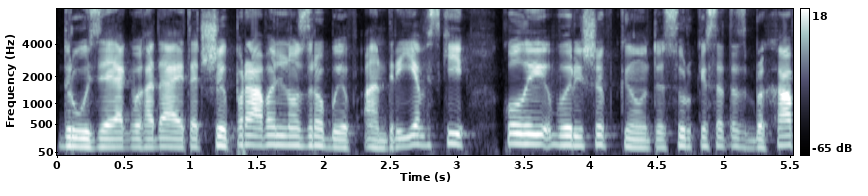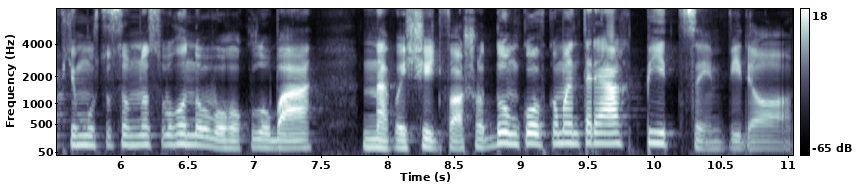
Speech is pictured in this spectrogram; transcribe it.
Друзі, як ви гадаєте, чи правильно зробив Андрієвський, коли вирішив кинути Суркіса та збрехав йому стосовно свого нового клуба? Напишіть вашу думку в коментарях під цим відео.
